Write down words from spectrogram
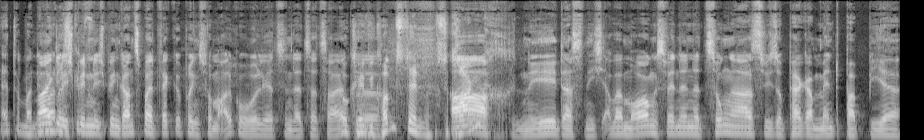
Hätte man immer Michael, das ich bin, ich bin ganz weit weg übrigens vom Alkohol jetzt in letzter Zeit. Okay, wie Äh, kommt's denn? Bist du krank? Ach, nee, das nicht. Aber morgens, wenn du eine Zunge hast, wie so Pergamentpapier,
